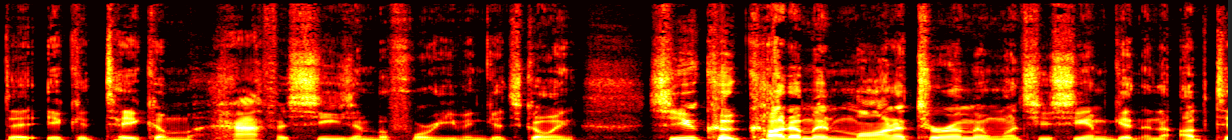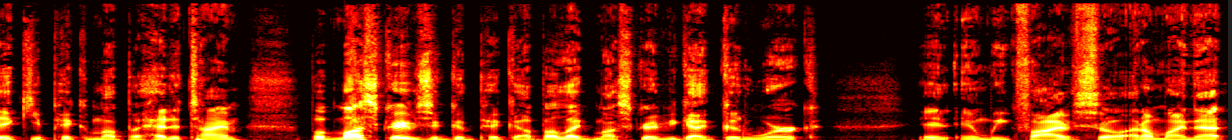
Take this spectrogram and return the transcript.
that it could take him half a season before he even gets going, so you could cut him and monitor him, and once you see him getting an uptick, you pick him up ahead of time. But Musgrave's a good pickup. I like Musgrave. You got good work in, in week five, so I don't mind that.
